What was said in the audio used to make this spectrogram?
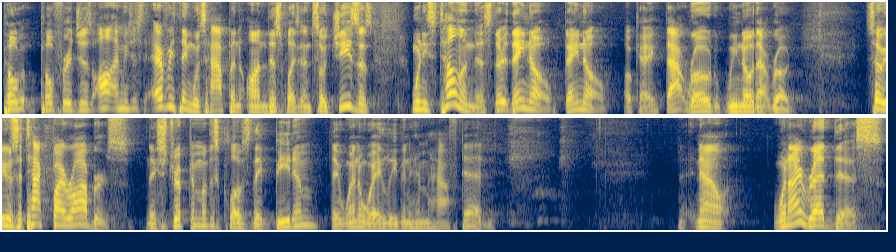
pil- pilferages, all, I mean, just everything was happening on this place. And so Jesus, when he's telling this, they know, they know, okay? That road, we know that road. So he was attacked by robbers. They stripped him of his clothes, they beat him, they went away, leaving him half dead. Now, when I read this,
